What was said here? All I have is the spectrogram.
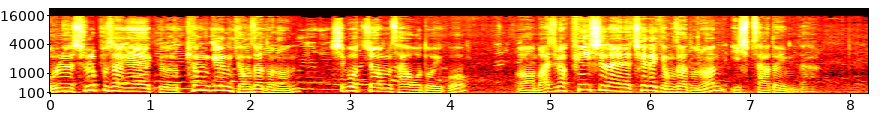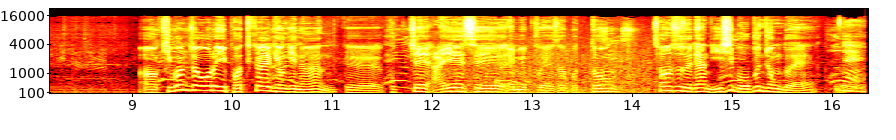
오늘 슬로프상의 그 평균 경사도는 15.45도이고 어, 마지막 피니시 라인의 최대 경사도는 24도입니다. 어, 기본적으로 이 vertical 경기는 그 국제 ISMF에서 보통 선수들이 한 25분 정도에 그 네.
